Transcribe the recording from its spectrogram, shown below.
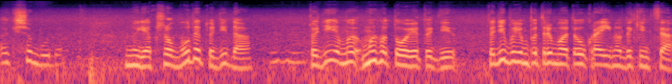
А якщо буде? Ну, якщо буде, тоді да. Тоді ми, ми готові тоді. Тоді будемо підтримувати Україну до кінця.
